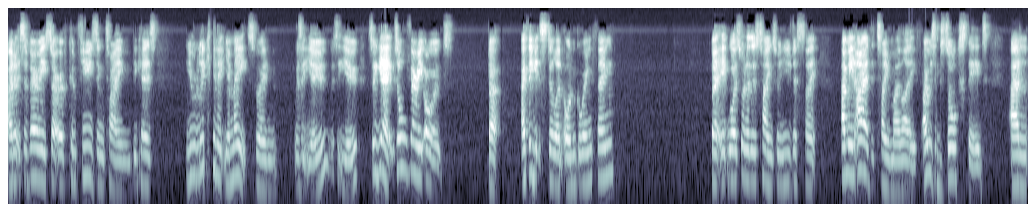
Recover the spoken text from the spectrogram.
and it's a very sort of confusing time because you're looking at your mates going, "Was it you? Was it you?" So yeah, it was all very odd, but I think it's still an ongoing thing. But it was one of those times when you just like. I mean, I had the time of my life. I was exhausted, and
